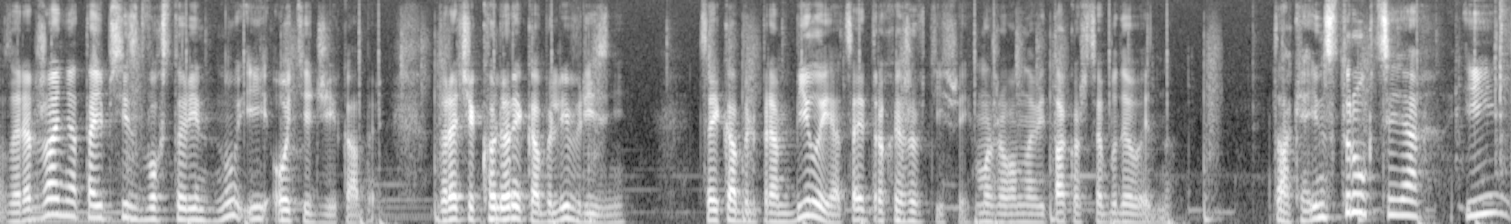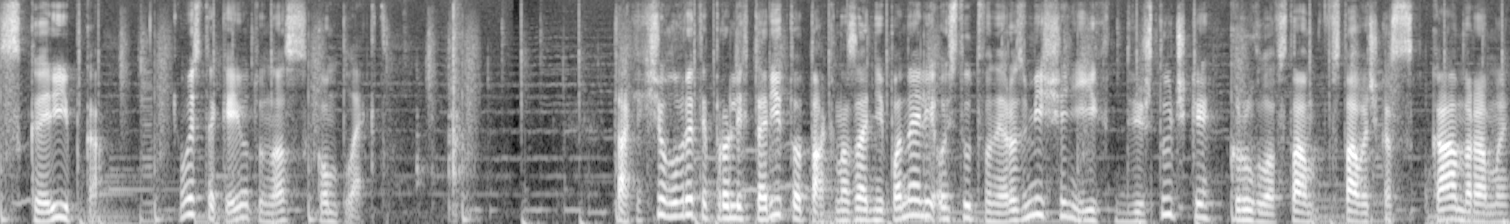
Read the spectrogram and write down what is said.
заряджання Type-C з двох сторін, ну і OTG кабель. До речі, кольори кабелів різні. Цей кабель прям білий, а цей трохи жовтіший. Може вам навіть також це буде видно. Так, інструкція і скріпка. Ось такий от у нас комплект. Так, якщо говорити про ліхтарі, то так, на задній панелі ось тут вони розміщені, їх дві штучки, кругла вставочка з камерами,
